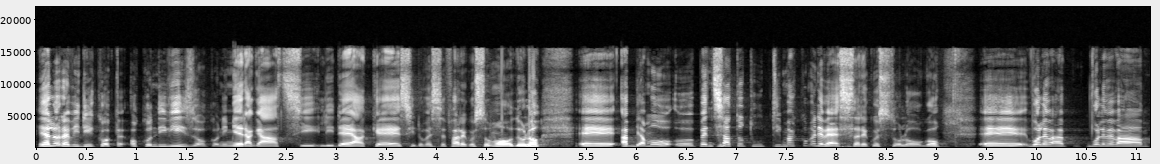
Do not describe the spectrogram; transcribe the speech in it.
E allora vi dico che ho condiviso con i miei ragazzi l'idea che si dovesse fare questo modulo e abbiamo eh, pensato tutti, ma come deve essere questo logo? Eh, voleva, voleva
